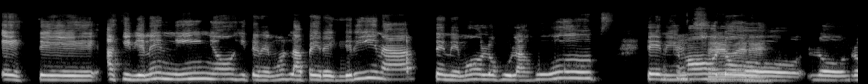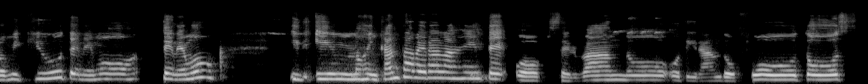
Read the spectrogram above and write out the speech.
Este, aquí vienen niños y tenemos la peregrina, tenemos los hula hoops, tenemos los, los Romy Q, tenemos, tenemos, y, y nos encanta ver a la gente observando o tirando fotos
